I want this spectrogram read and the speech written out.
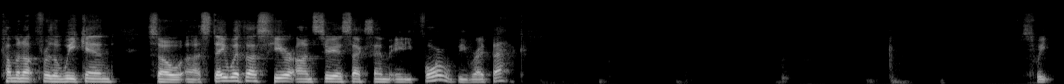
coming up for the weekend. So uh, stay with us here on Sirius XM 84. We'll be right back. Sweet.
